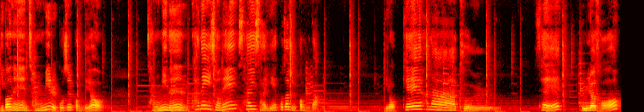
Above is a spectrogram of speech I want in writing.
이번엔 장미를 꽂을 건데요. 장미는 카네이션의 사이사이에 꽂아줄 겁니다. 이렇게 하나, 둘, 셋 돌려서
